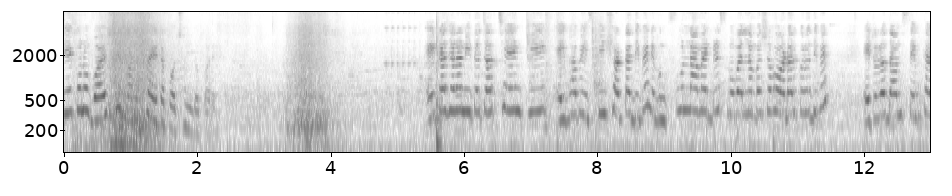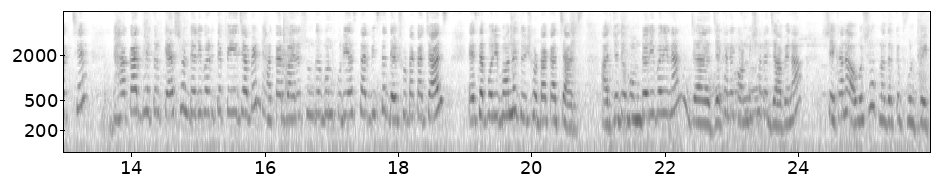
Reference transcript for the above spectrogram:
যে কোনো বয়সের মানুষরা এটা পছন্দ করে। এইটা যারা নিতে চাচ্ছেন, ঠিক এইভাবে স্ক্রিনশটটা দিবেন এবং ফুল নাম অ্যাড্রেস মোবাইল নাম্বার সহ অর্ডার করে দিবেন। এটারও দাম সেম থাকছে। ঢাকার ভেতর ক্যাশ অন ডেলিভারিতে পেয়ে যাবেন। ঢাকার বাইরে সুন্দরবন কুরিয়ার সার্ভিসে দেড়শো টাকা চার্জ এসে পরিবহনে দুইশো টাকা চার্জ আর যদি হোম ডেলিভারি নেন যেখানে কন্ডিশনে যাবে না সেখানে অবশ্যই আপনাদেরকে ফুল পেড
